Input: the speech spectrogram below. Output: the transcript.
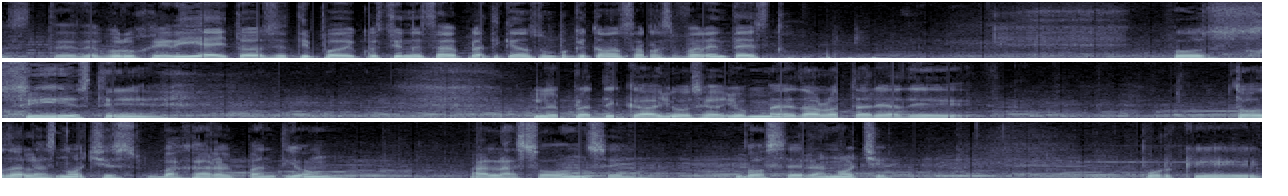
este, de brujería y todo ese tipo de cuestiones. A ver, platíquenos un poquito más referente a esto. Pues sí, este, le platicaba yo, o sea, yo me he dado la tarea de todas las noches bajar al panteón a las 11, 12 de la noche porque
